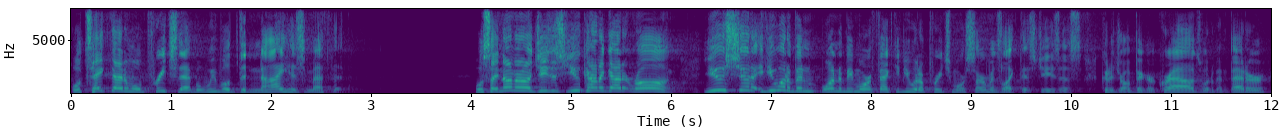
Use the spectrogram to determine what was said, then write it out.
We'll take that and we'll preach that, but we will deny his method. We'll say, no, no, no, Jesus, you kind of got it wrong. You should, if you would have been wanted to be more effective, you would have preached more sermons like this, Jesus. Could have drawn bigger crowds, would have been better.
